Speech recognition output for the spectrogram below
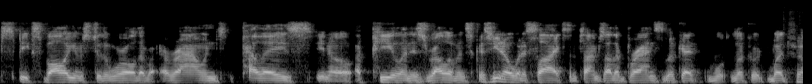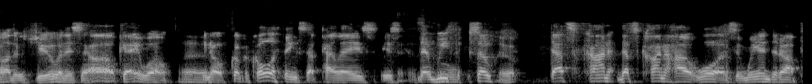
speaks volumes to the world around Pele's, you know, appeal and his relevance. Because you know what it's like. Sometimes other brands look at look at what sure. others do, and they say, "Oh, okay, well, uh, you know, if Coca Cola thinks that Pele's is, then cool. we think so." Yep. That's kind of that's kind of how it was, and we ended up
